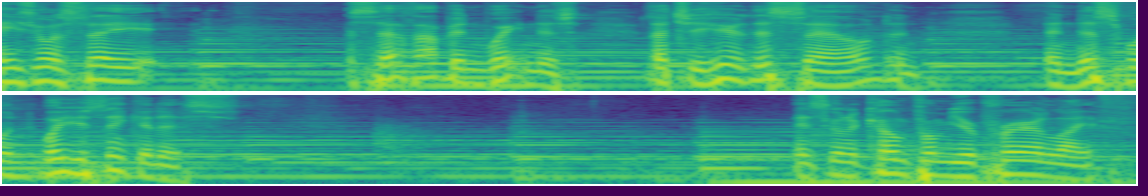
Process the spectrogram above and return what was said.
And he's going to say, Seth, I've been waiting to let you hear this sound and, and this one. What do you think of this? And it's going to come from your prayer life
